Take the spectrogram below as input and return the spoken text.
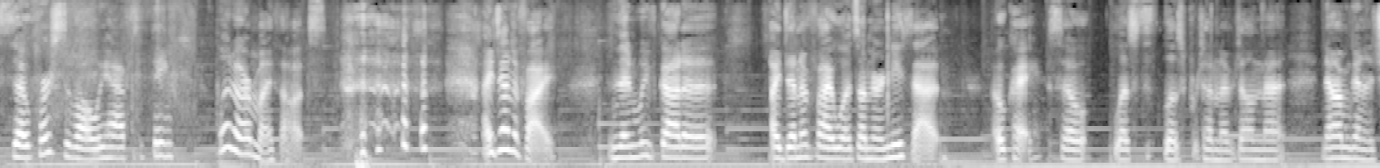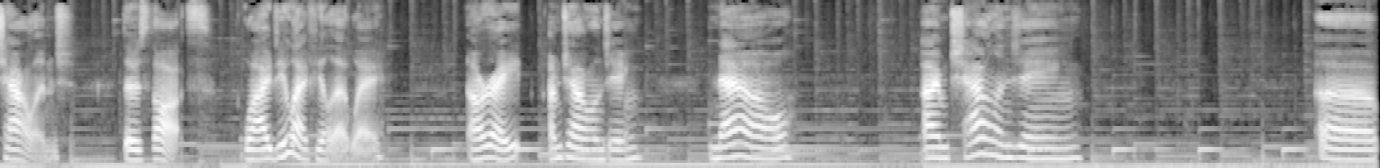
So, first of all, we have to think what are my thoughts? identify. And then we've got to identify what's underneath that. Okay, so let's let's pretend I've done that. Now I'm going to challenge those thoughts. Why do I feel that way? All right, I'm challenging. Now I'm challenging uh,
